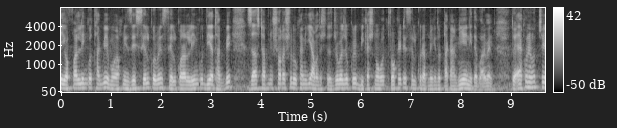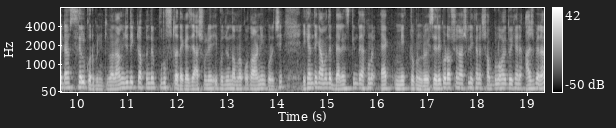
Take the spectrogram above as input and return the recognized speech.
এই অফার লিঙ্কও থাকবে এবং আপনি যে সেল করবেন সেল করার লিঙ্কও দিয়ে থাকবে। জাস্ট আপনি সরাসরি ওখানে গিয়ে আমাদের সাথে যোগাযোগ করে বিকাশ নগদ রকেটে সেল করে আপনি কিন্তু টাকা নিয়ে নিতে পারবেন। তো এখন হচ্ছে এটা সেল করবেন কীভাবে? আমি যদি একটু আপনাদের প্রুফটা দেখাই যে আসলে এই পর্যন্ত আমরা কত আর্নিং করেছি। এখান থেকে আমাদের ব্যালেন্স কিন্তু এখনও এক মেক টোকেন রয়েছে। রেকর্ড অপশন আসলে এখানে সবগুলো হয়তো এখানে আসবে না।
